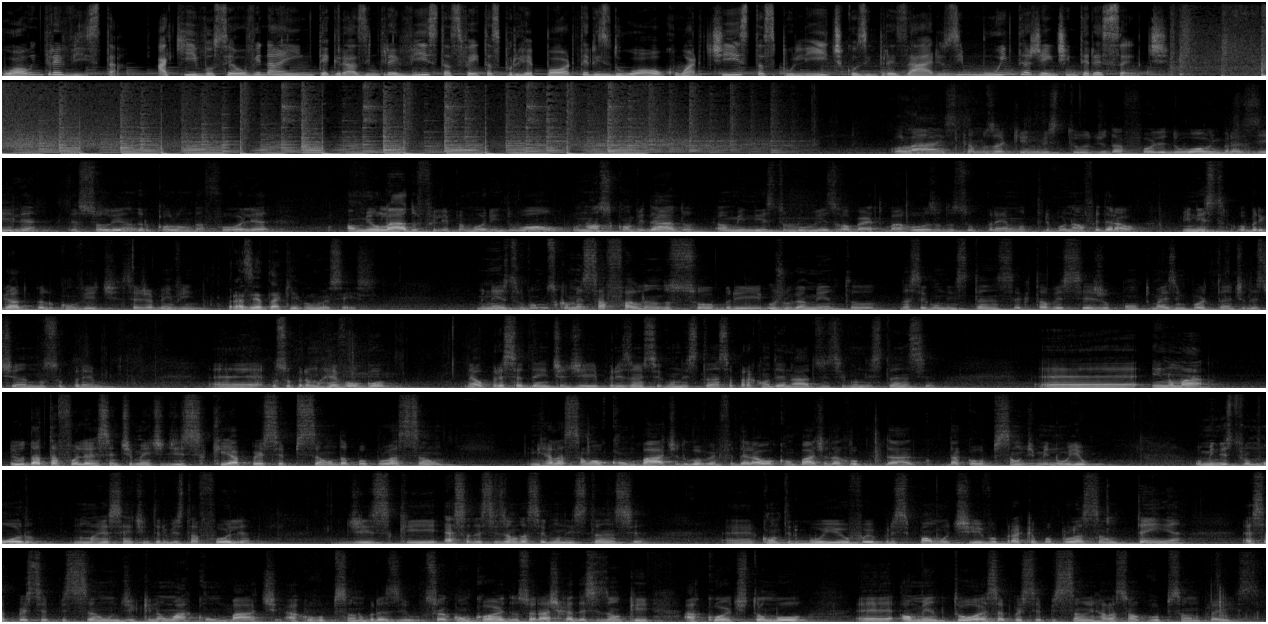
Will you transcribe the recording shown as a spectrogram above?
UOL Entrevista. Aqui você ouve na íntegra as entrevistas feitas por repórteres do UOL com artistas, políticos, empresários e muita gente interessante. Olá, estamos aqui no estúdio da Folha do UOL em Brasília. Eu sou Leandro Colom da Folha ao meu lado, Felipe Amorim do UOL. O nosso convidado é o ministro Luiz Roberto Barroso, do Supremo Tribunal Federal. Ministro, obrigado pelo convite. Seja bem-vindo. Prazer estar aqui com vocês. Ministro, vamos começar falando sobre o julgamento da segunda instância, que talvez seja o ponto mais importante deste ano no Supremo. É, o Supremo revogou né, o precedente de prisão em segunda instância para condenados em segunda instância. É, e, numa, e o Datafolha recentemente disse que a percepção da população em relação ao combate do governo federal, ao combate da, da, da corrupção diminuiu. O ministro Moro, numa recente entrevista à Folha, diz que essa decisão da segunda instância é, contribuiu, foi o principal motivo para que a população tenha essa percepção de que não há combate à corrupção no Brasil. O senhor concorda? O senhor acha que a decisão que a corte tomou é, aumentou essa percepção em relação à corrupção no país?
